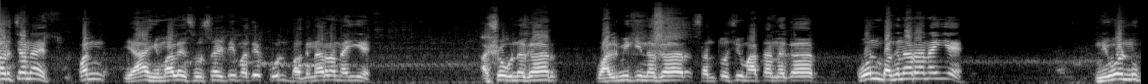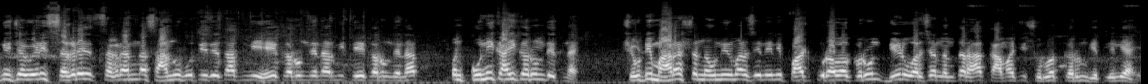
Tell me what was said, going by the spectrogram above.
अडचण आहेत. पण या हिमालय सोसायटीमध्ये कोण बघणारा नाहीये. अशोकनगर वाल्मिकी नगर संतोषी माता नगर कोण बघणारा नाहीये. निवडणुकीच्या वेळी सगळे सगळ्यांना सहानुभूती देतात मी हे करून देणार मी ते करून देणार पण कोणी काही करून देत नाही. शेवटी महाराष्ट्र नवनिर्माण सेनेने पाठपुरावा करून दीड वर्षानंतर हा कामाची सुरुवात करून घेतलेली आहे.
